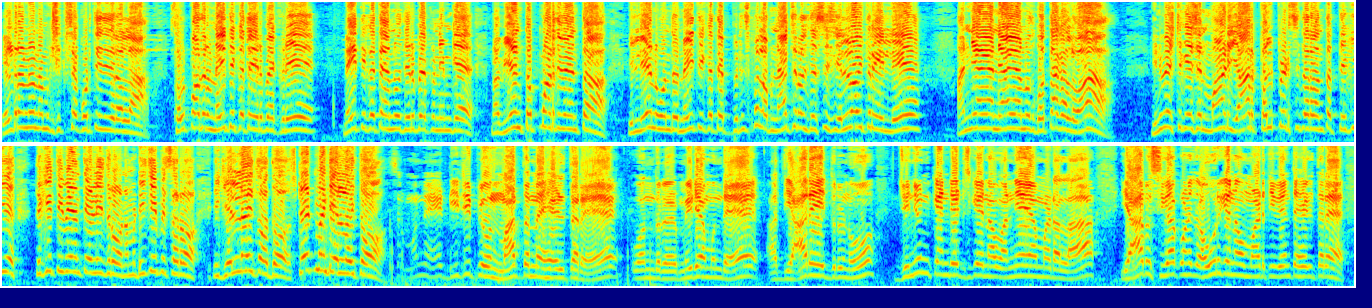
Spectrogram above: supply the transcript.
ಎಲ್ಲರನ್ನೂ ನಮ್ಗೆ ಶಿಕ್ಷೆ ಕೊಡ್ತಿದ್ದೀರಲ್ಲ? ಸ್ವಲ್ಪ ಆದ್ರೂ ನೈತಿಕತೆ ಇರ್ಬೇಕ್ರಿ. ನೈತಿಕತೆ ಅನ್ನೋದು ಇರ್ಬೇಕು ನಿಮ್ಗೆ. ನಾವ್ ಏನ್ ತಪ್ಪು ಮಾಡಿದ್ವಿ ಅಂತ? ಇಲ್ಲಿ ಏನು ಒಂದು ನೈತಿಕತೆ ಪ್ರಿನ್ಸಿಪಲ್ ಆಫ್ ನ್ಯಾಚುರಲ್ ಜಸ್ಟಿಸ್ ಎಲ್ಲೋಯ್ತ್ರಿ ಇಲ್ಲಿ? ಅನ್ಯಾಯ, ನ್ಯಾಯ ಅನ್ನೋದು ಗೊತ್ತಾಗಲ್ವಾ? ಇನ್ವೆಸ್ಟಿಗೇಷನ್ ಮಾಡಿ ಯಾರು ಕಲ್ಪಿಡಿಸಿದಾರ ಅಂತ ತೆಗಿ, ತೆಗಿತೀವಿ ಅಂತ ಹೇಳಿದ್ರು. ನಮ್ಮ ಡಿಜಿಪಿ ಸರ್. ಈಗ ಎಲ್ಲಾಯ್ತು ಅದು? ಸ್ಟೇಟ್ಮೆಂಟ್ ಎಲ್ಲೋಯ್ತು? ಸರ್, ಮೊನ್ನೆ ಡಿಜಿಪಿ ಒಂದು ಮಾತನ್ನ ಹೇಳ್ತಾರೆ. ಒಂದು ಮೀಡಿಯಾ ಮುಂದೆ. ಅದ್ ಯಾರೇ ಇದ್ರು ಜೆನ್ಯೂನ್ ಕ್ಯಾಂಡಿಡೇಟ್ಸ್ಗೆ ನಾವು ಅನ್ಯಾಯ ಮಾಡಲ್ಲ. ಯಾರು ಸಿಗಾಕೊಂಡಿದ್ರು ಅವ್ರಿಗೆ ನಾವು ಮಾಡ್ತೀವಿ ಅಂತ ಹೇಳ್ತಾರೆ.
